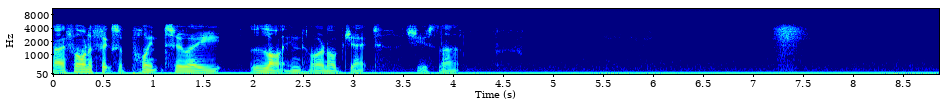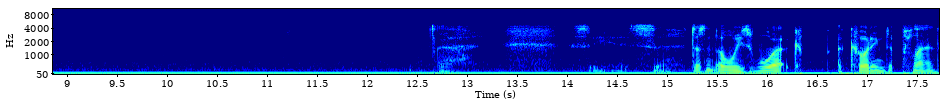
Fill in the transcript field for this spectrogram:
uh, if I want to fix a point to a line or an object, let's use that. see, it uh, doesn't always work according to plan.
